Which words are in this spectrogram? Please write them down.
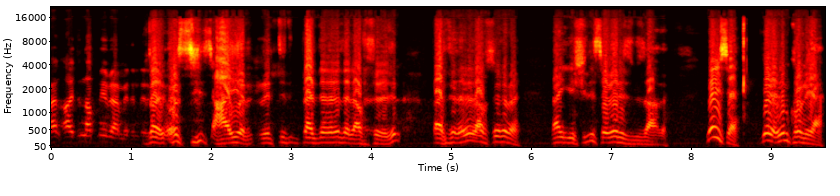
Ben aydınlatmayı beğenmedim dedim. Tabii, o siz, hayır. Perdelere de laf söyledin. Perdelere laf söyleme. Ben yeşili severiz biz abi. Neyse gelelim konuya.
